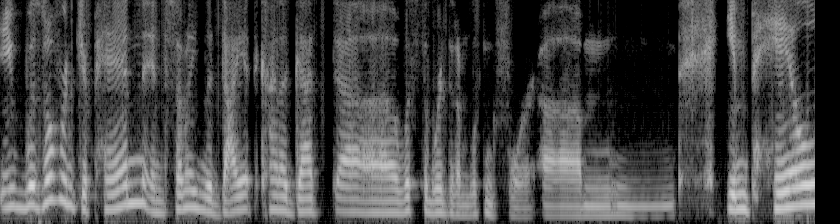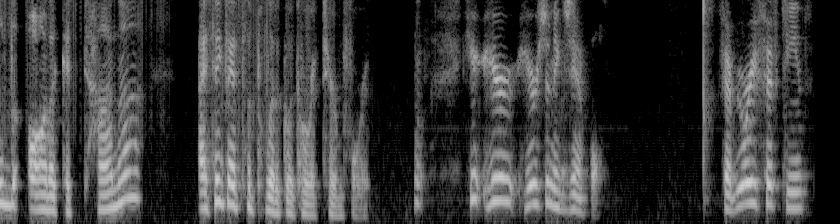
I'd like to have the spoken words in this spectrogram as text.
it was over in Japan, and somebody in the diet kind of got uh, what's the word that I'm looking for? Um, impaled on a katana. I think that's the politically correct term for it. here, here here's an example february 15th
